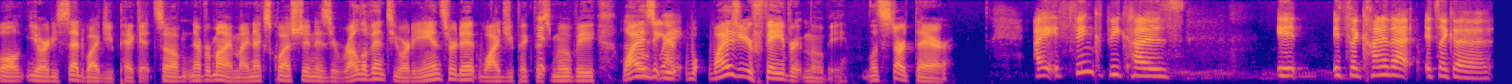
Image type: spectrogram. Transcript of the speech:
well, you already said why'd you pick it. So never mind. My next question is irrelevant. You already answered it. Why'd you pick this movie? Why Oh, is it right. your Why is it your favorite movie? Let's start there. I think because it it's like kind of that it's like a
